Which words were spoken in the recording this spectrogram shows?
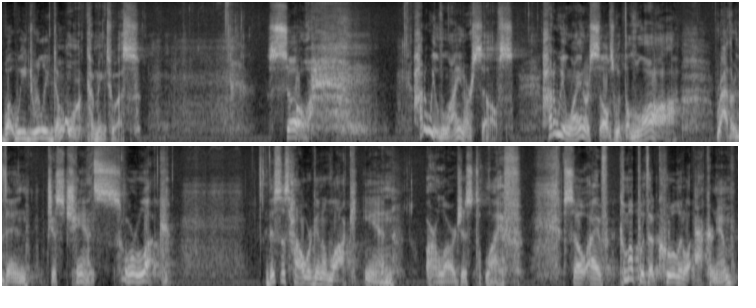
what we really don't want coming to us. So, how do we align ourselves? How do we align ourselves with the law rather than just chance or luck? This is how we're going to lock in our largest life. So I've come up with a cool little acronym.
